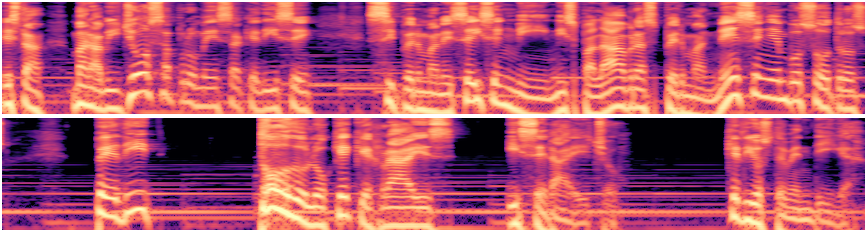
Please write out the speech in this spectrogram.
esta maravillosa promesa que dice, si permanecéis en mí, mis palabras permanecen en vosotros, pedid todo lo que querráis y será hecho. Que Dios te bendiga.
